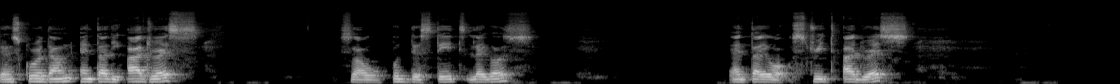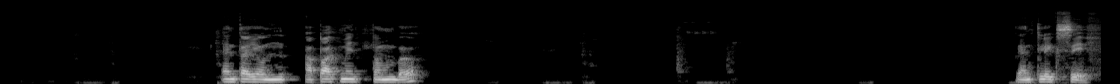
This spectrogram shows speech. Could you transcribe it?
Then scroll down, enter the address. So I'll put the state Lagos. Enter your street address. Enter your apartment number. then click save.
